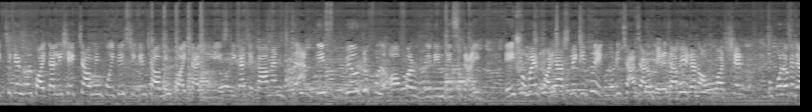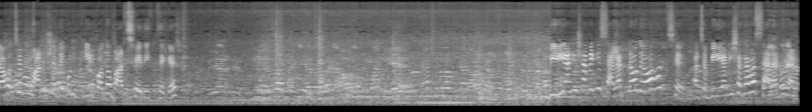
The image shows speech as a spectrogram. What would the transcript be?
এগ চিকেন রোল পঁয়তাল্লিশ এগ চাউমিন পঁয়ত্রিশ চিকেন চাউমিন পঁয়তাল্লিশ, ঠিক আছে? Come and grab this beautiful offer within this time এই সময়ের পরে আসলে কিন্তু এগুলোরই চার্জ আরও বেড়ে যাবে। এটা নববর্ষের উপলক্ষে দেওয়া হচ্ছে এবং মানুষের দেখুন ভিড় কত বাড়ছে এদিক থেকে। বিরিয়ানির সাথে কি স্যালাডটাও দেওয়া হচ্ছে? আচ্ছা বিরিয়ানির সাথে আবার স্যালাডও অ্যাড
